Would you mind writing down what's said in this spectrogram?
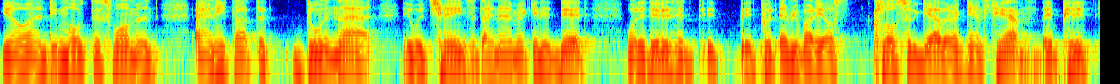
you know, and demote this woman. And he thought that doing that, it would change the dynamic, and it did. What it did is it it, it put everybody else closer together against him. They pitted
